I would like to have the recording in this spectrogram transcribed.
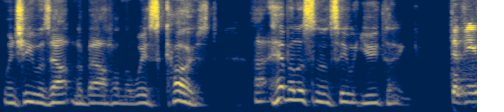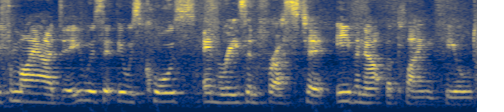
when she was out and about on the West Coast. have a listen and see what you think the view from IRD was that there was cause and reason for us to even out the playing field.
